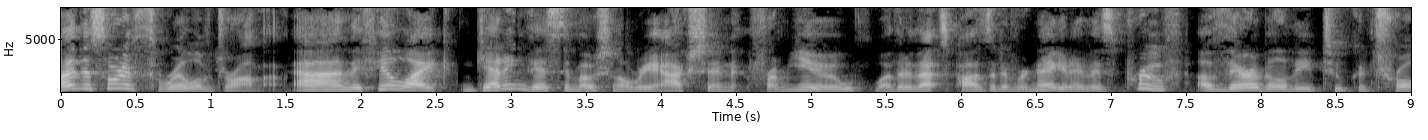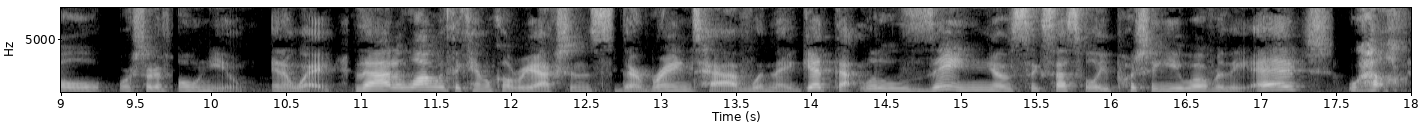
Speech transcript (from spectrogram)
by the sort of thrill of drama. And they feel like getting this emotional reaction from you, whether that's positive or negative, is proof of their ability to control or sort of own you in a way. That, along with the chemical reactions their brains have when they get that little zing of successfully pushing you over the edge, well,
